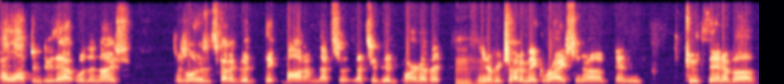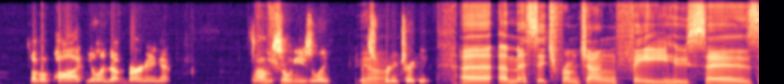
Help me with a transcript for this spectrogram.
I'll often do that with a nice, as long as it's got a good thick bottom. That's a that's a good part of it. Mhm. You know, if you try to make rice in a in too thin of a of a pot, you'll end up burning it um, so easily. It's Yeah. pretty tricky. Uh, a message from Zhang Fi who says,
